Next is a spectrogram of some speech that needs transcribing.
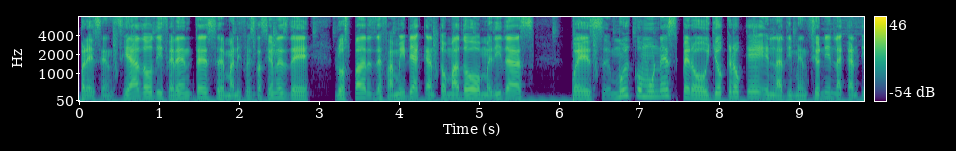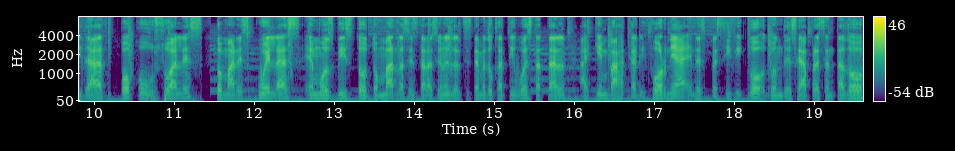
presenciado diferentes eh, manifestaciones de los padres de familia que han tomado medidas pues muy comunes, pero yo creo que en la dimensión y en la cantidad poco usuales, tomar escuelas, hemos visto tomar las instalaciones del sistema educativo estatal aquí en Baja California, en específico donde se ha presentado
